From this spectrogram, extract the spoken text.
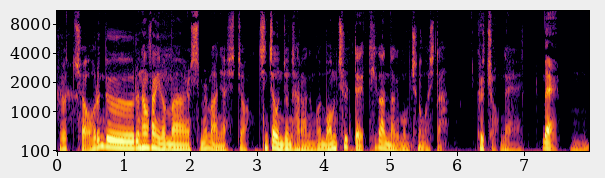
그렇죠. 어른들은 항상 이런 말씀을 많이 하시죠. 진짜 운전 잘하는 건 멈출 때 티가 안 나게 멈추는 것이다. 그렇죠. 네. 네. 음.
